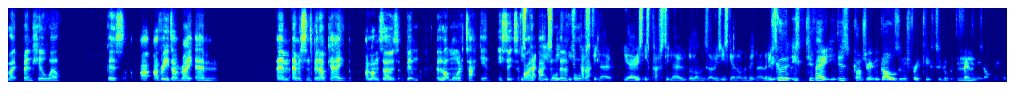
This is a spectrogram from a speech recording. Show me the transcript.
like Ben Chilwell because I, I really don't rate. Um, um, Emerson's been okay. But Alonso's a bit, a lot more attacking. He suits a He's five pa- back he's- more than a he's four back. past it now. Yeah, he's, he's past it now. Alonso, he's, he's getting on a bit now. Then He's good. He's, to be fair, he does contribute with goals and his free kicks are good, but defending he's not really good.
